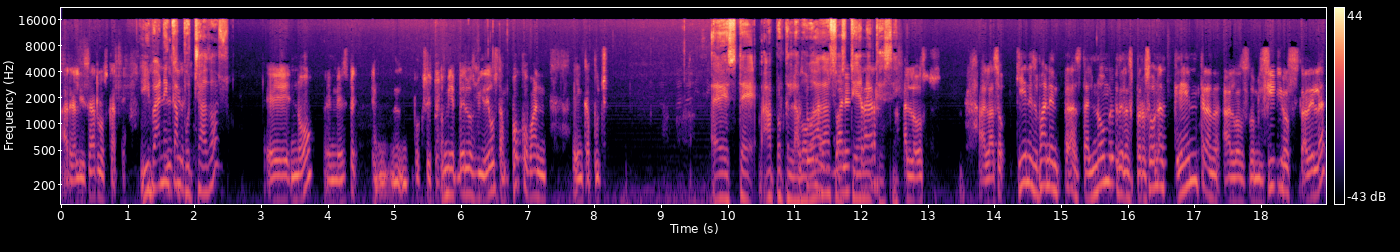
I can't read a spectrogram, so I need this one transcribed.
a realizar los cateos. ¿Y van encapuchados? eh, no, en este, porque si tú ves los videos tampoco van encapuchados. Este, ah, porque la abogada sostiene que sí. A los a las quienes van a entrar hasta el nombre de las personas que entran a los domicilios Adela.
